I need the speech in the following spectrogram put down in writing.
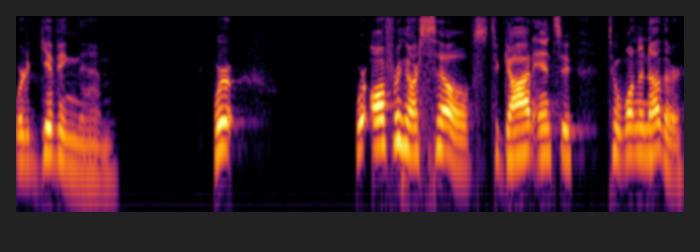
We're giving them. We're, we're offering ourselves to God and to, to one another.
